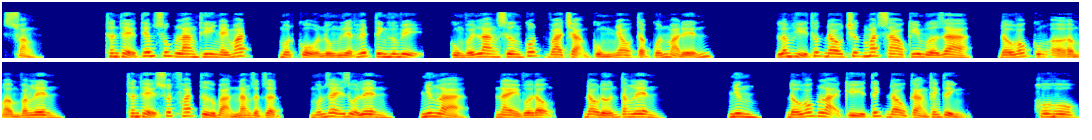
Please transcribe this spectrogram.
Xoẳng. Thân thể tiếp xúc lang thi nháy mắt, một cổ nùng liệt huyết tinh hương vị, cùng với lang xương cốt va chạm cùng nhau tập cuốn mà đến. Lâm Hỷ thức đau trước mắt sao kim ứa ra, đầu óc cũng ở ầm ầm vang lên. Thân thể xuất phát từ bản năng giật giật, muốn dậy rùa lên, nhưng là, này vừa động, đau đớn tăng lên. Nhưng, đầu óc lại kỳ tích đau càng thanh tỉnh. Hô hô.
